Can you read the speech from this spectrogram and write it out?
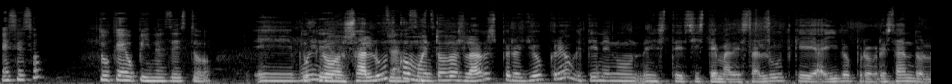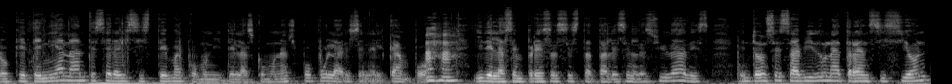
¿Es eso? ¿Tú qué opinas de esto? Eh, bueno, salud como en todos lados, pero yo creo que tienen un este sistema de salud que ha ido progresando. Lo que tenían antes era el sistema de las comunas populares en el campo y de las empresas estatales en las ciudades. Entonces ha habido una transición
